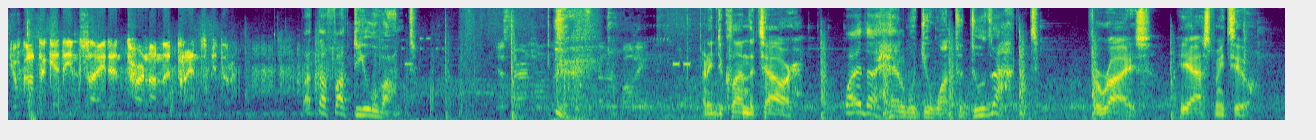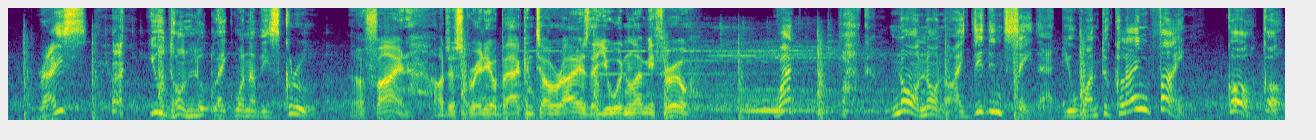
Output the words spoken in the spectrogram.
You've got to get inside and turn on the transmitter. What the fuck do you want? Just turn on the transmitter, buddy. I need to climb the tower. Why the hell would you want to do that? For Rais. He asked me to. Rais? you don't look like one of his crew. Oh, fine. I'll just radio back and tell Rais that you wouldn't let me through. What? Fuck. No, no, no, I didn't say that. You want to climb? Fine. Go, go.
